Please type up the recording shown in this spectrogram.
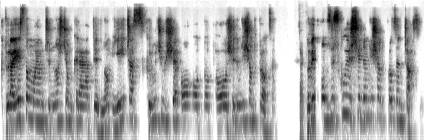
która jest tą moją czynnością kreatywną, jej czas skrócił się o, o, o, o 70%. Tak. No więc odzyskujesz 70% czasu.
